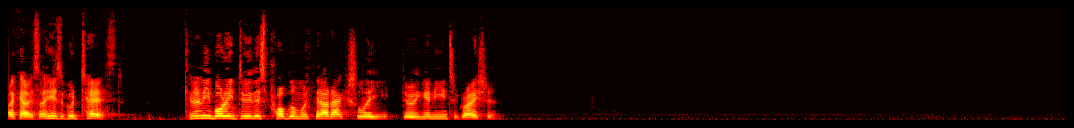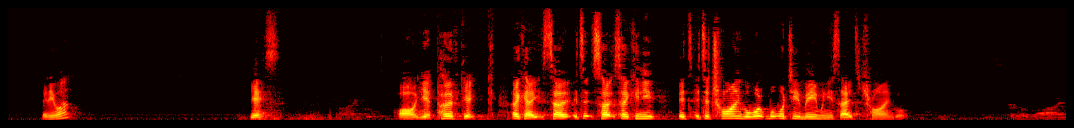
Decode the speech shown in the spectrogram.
Okay, so here's a good test. Can anybody do this problem without actually doing any integration? Anyone? Yes. Oh, yeah, perfect. Yeah. Okay, so it's so so can you? It's, it's a triangle. What, what do you mean when you say it's a triangle? It's got a line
